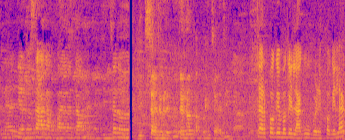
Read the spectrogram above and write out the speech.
અને અત્યારે તો શાક આપવા હતા અમે. ચલો. રિક્ષા જોડે ઘરે નહોતા પૈસા હજી. તાર પગે પગે લાગવું પડે. પગે લાગ.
